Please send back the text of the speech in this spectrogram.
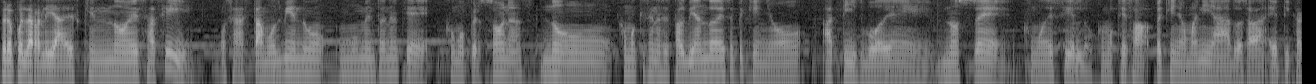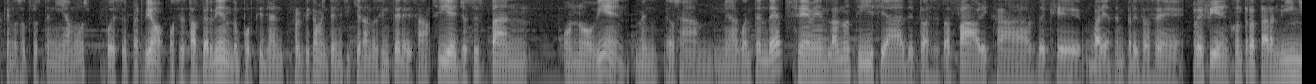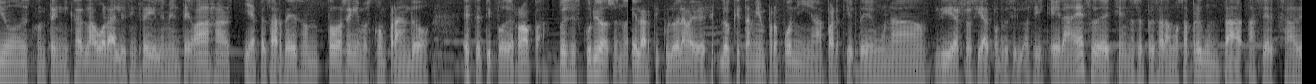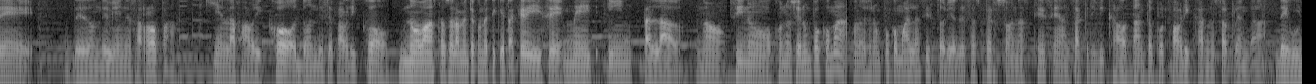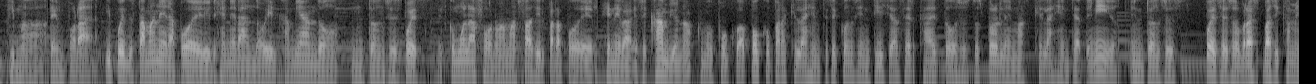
pero pues la realidad es que no es así. O sea, estamos viendo un momento en el que como personas no, como que se nos está olvidando ese pequeño atisbo de, no sé cómo decirlo, como que esa pequeña humanidad o esa ética que nosotros teníamos, pues se perdió o se está perdiendo porque ya prácticamente ni siquiera nos interesa si ellos están o no bien. o sea, me hago entender. Se ven las noticias de todas estas fábricas, de que varias empresas se prefieren contratar niños con técnicas laborales increíblemente bajas y a pesar de eso todos seguimos comprando este tipo de ropa. Pues es curioso, ¿no? El artículo de la BBC lo que también proponía a partir de una líder social, por decirlo así, era eso de que nos empezáramos a preguntar acerca de de dónde viene esa ropa quién la fabricó, dónde se fabricó. No basta solamente con la etiqueta que dice made in tal lado, no, sino conocer un poco más, conocer un poco más las historias de esas personas que se han sacrificado tanto por fabricar nuestra prenda de última temporada. Y pues de esta manera poder ir generando, ir cambiando. Entonces, pues es como la forma más fácil para poder generar ese cambio, ¿no? Como poco a poco para que la gente se concientice acerca de todos estos problemas que la gente ha tenido. Entonces, pues eso básicamente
